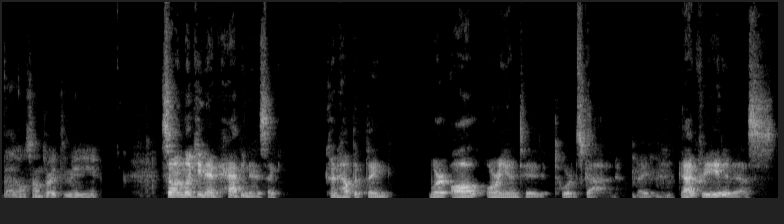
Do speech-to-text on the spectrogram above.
That all sounds right to me. So, in looking at happiness, I couldn't help but think we're all oriented towards God, right? Mhm. God created us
